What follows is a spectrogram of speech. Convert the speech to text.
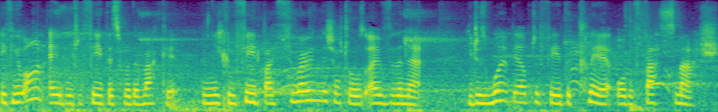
If you aren't able to feed this with a racket, then you can feed by throwing the shuttles over the net. You just won't be able to feed the clear or the fast smash.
